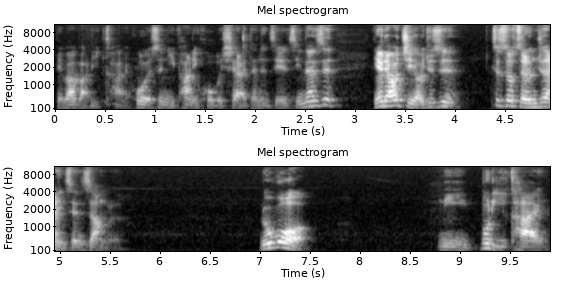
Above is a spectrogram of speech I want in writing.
没办法离开，或者是你怕你活不下来等等这件事情。但是你要了解哦，就是这时候责任就在你身上了。如果你不离开，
